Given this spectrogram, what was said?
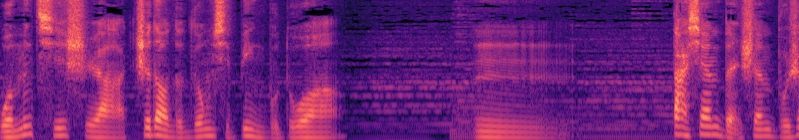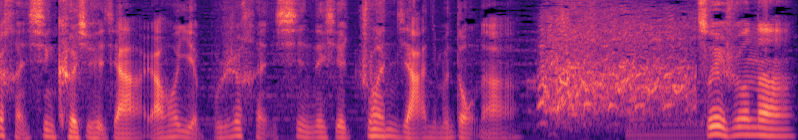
我们其实啊知道的东西并不多。嗯。大仙本身不是很信科学家，然后也不是很信那些专家，你们懂的。所以说呢，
